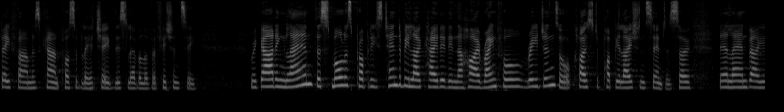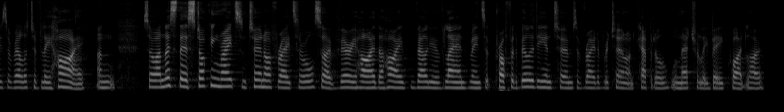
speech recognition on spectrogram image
beef farmers can't possibly achieve this level of efficiency. Regarding land, the smallest properties tend to be located in the high rainfall regions or close to population centres, so their land values are relatively high. And so unless their stocking rates and turn-off rates are also very high, the high value of land means that profitability in terms of rate of return on capital will naturally be quite low.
